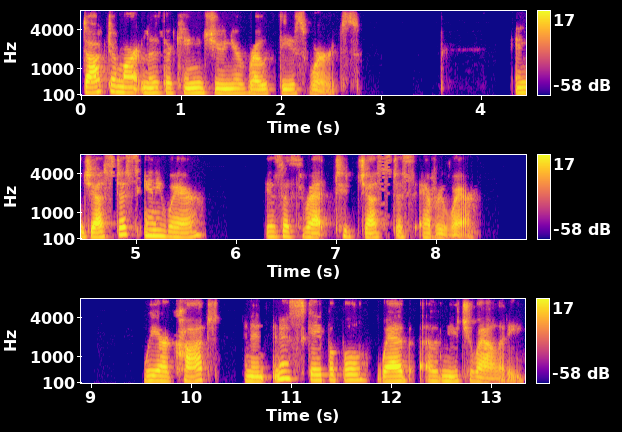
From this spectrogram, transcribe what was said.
Dr. Martin Luther King Jr. wrote these words Injustice anywhere is a threat to justice everywhere. We are caught in an inescapable web of mutuality,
